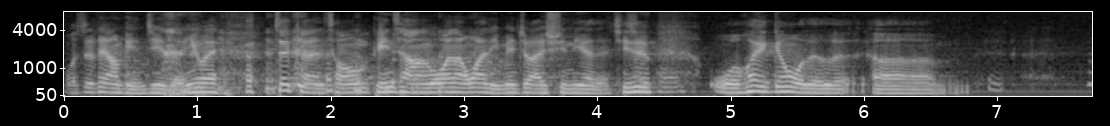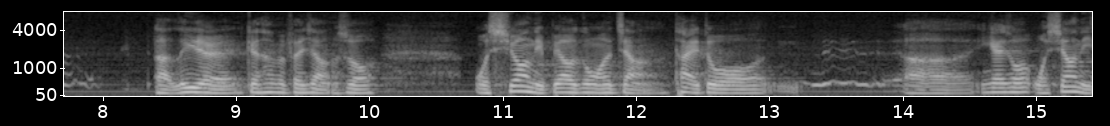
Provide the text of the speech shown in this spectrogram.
我是非常平静的，因为 这可能从平常 one on one 里面就在训练的。其实我会跟我的呃呃 leader 跟他们分享说。我希望你不要跟我讲太多，呃，应该说，我希望你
